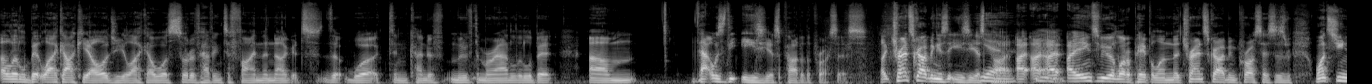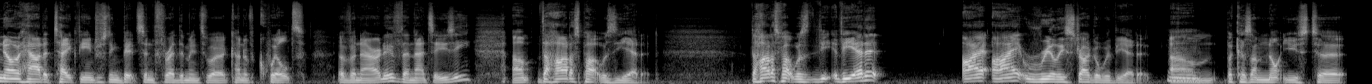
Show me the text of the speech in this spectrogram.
a little bit like archaeology. Like I was sort of having to find the nuggets that worked and kind of move them around a little bit. Um, that was the easiest part of the process. Like transcribing is the easiest Yeah. part. I, I, I interview a lot of people, and the transcribing process is once you know how to take the interesting bits and thread them into a kind of quilt of a narrative, then that's easy. Um, the hardest part was the edit. The hardest part was the the edit. I I really struggle with the edit um, because I'm not used to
